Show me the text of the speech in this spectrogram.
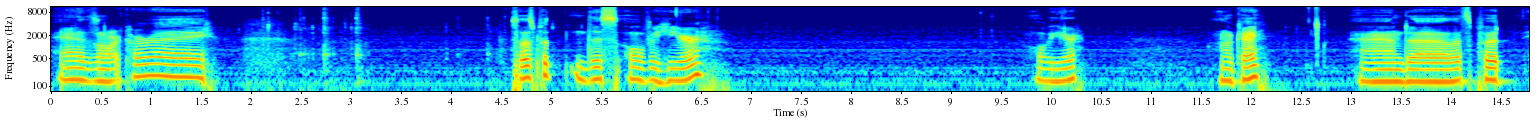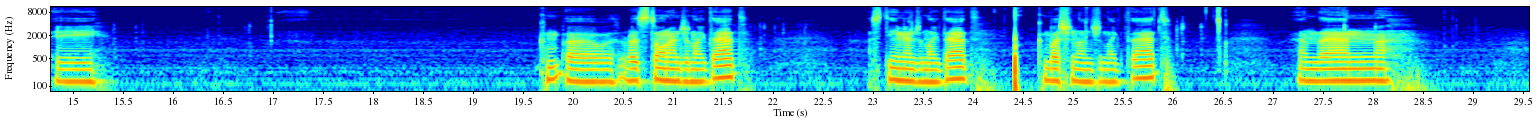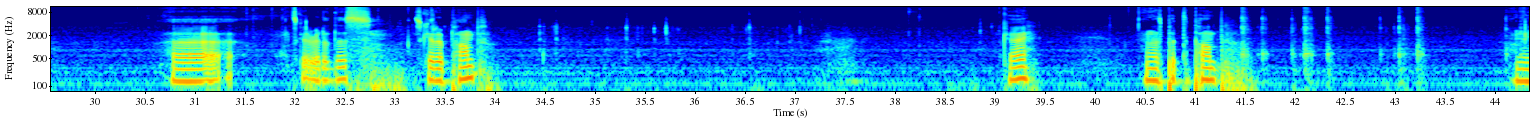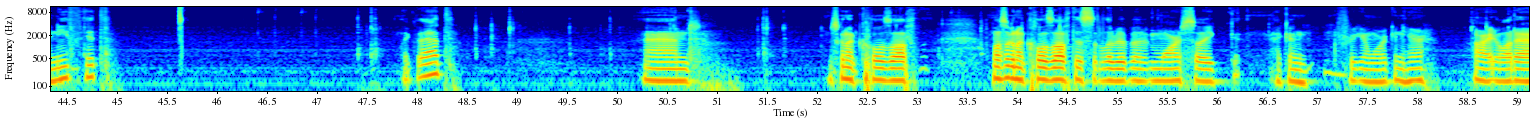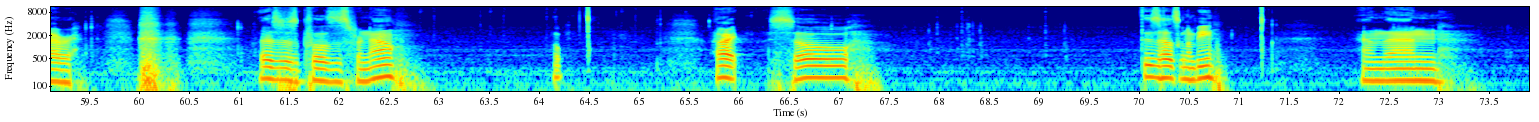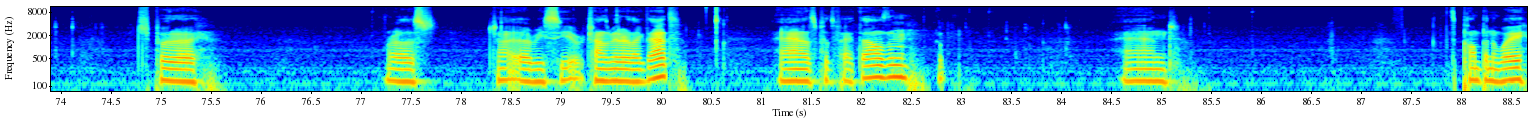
and it doesn't work. Hooray! So let's put this over here. Over here. Okay. And uh, let's put a uh, redstone engine like that. Steam engine like that. Combustion engine like that. And then uh, let's get rid of this. Let's get a pump. Okay. And let's put the pump underneath it. Like that. And I'm just to close off. I'm also to close off this a little bit more so I, I can freaking work in here. Alright, whatever. let's just close this for now. Oh. Alright, so this is how it's to be. And then just put a wireless tra receiver transmitter like that. And let's put 5000. And it's pumping away.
